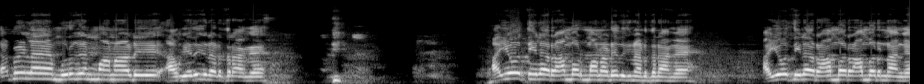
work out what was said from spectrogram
தமிழ்ல முருகன் மாநாடு அவங்க எதுக்கு நடத்துறாங்க? அயோத்தியில ராமர் மாநாடு எதுக்கு நடத்துனாங்க அயோத்தியில் ராமர் ராமர்னாங்க.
